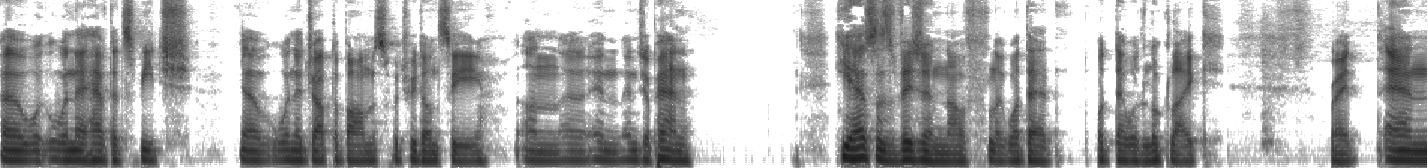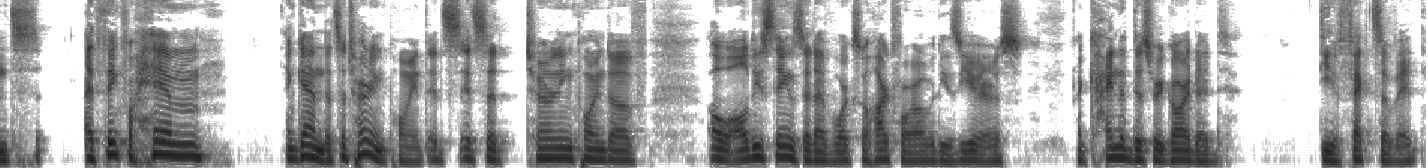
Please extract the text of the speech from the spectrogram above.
uh, w- when they have that speech you know, when they drop the bombs, which we don't see on uh, in in Japan. He has this vision of like what that what that would look like, right? And I think for him, again, that's a turning point. It's it's a turning point of, oh, all these things that I've worked so hard for over these years, I kind of disregarded the effects of it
